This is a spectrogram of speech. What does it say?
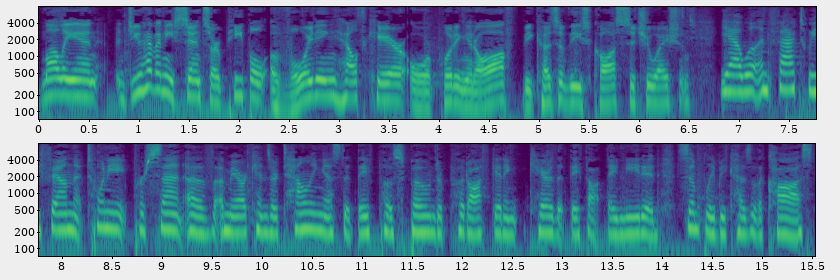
Mollyann, do you have any sense, are people avoiding health care or putting it off because of these cost situations? Yeah, well, in fact, we found that 28% of Americans are telling us that they've postponed or put off getting care that they thought they needed simply because of the cost.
